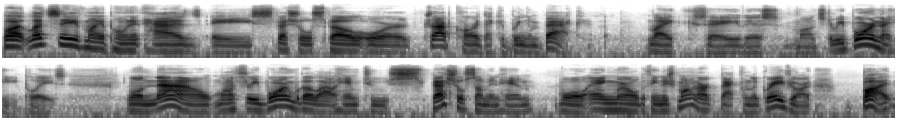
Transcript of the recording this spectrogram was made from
But let's say if my opponent has a special spell or trap card that could bring him back, like, say, this Monster Reborn that he plays. Well, now, Monster Reborn would allow him to special summon him, well, Angmarl the Fiendish Monarch, back from the graveyard. But,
